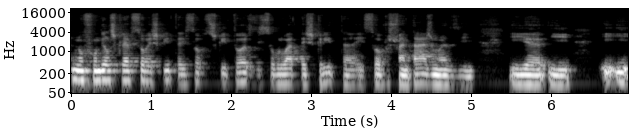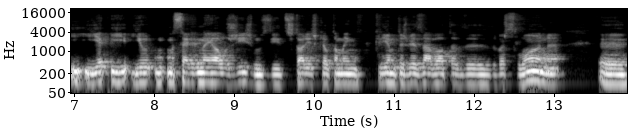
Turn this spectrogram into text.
no fundo ele escreve sobre a escrita e sobre os escritores e sobre o ato da escrita e sobre os fantasmas e, e, eh, e, e, e uma série de neologismos e de histórias que ele também cria muitas vezes à volta de, de Barcelona eh,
